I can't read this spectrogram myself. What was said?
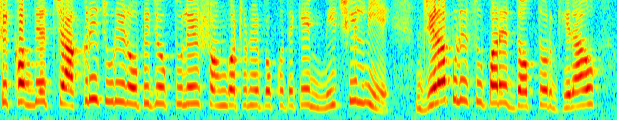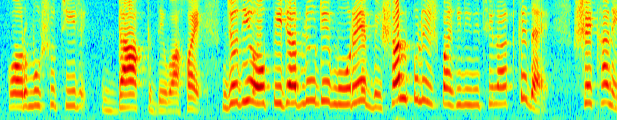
শিক্ষকদের চাকরি চুরির অভিযোগ তুলে সংগঠনের পক্ষ থেকে মিছিল নিয়ে জেলা পুলিশ সুপারের দপ্তর ঘেরাও কর্মসূচির ডাক দেওয়া হয়। যদিও পিডাব্লিউডি মোড়ে বিশাল পুলিশ বাহিনী মিছিল আটকে দেয়, সেখানে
